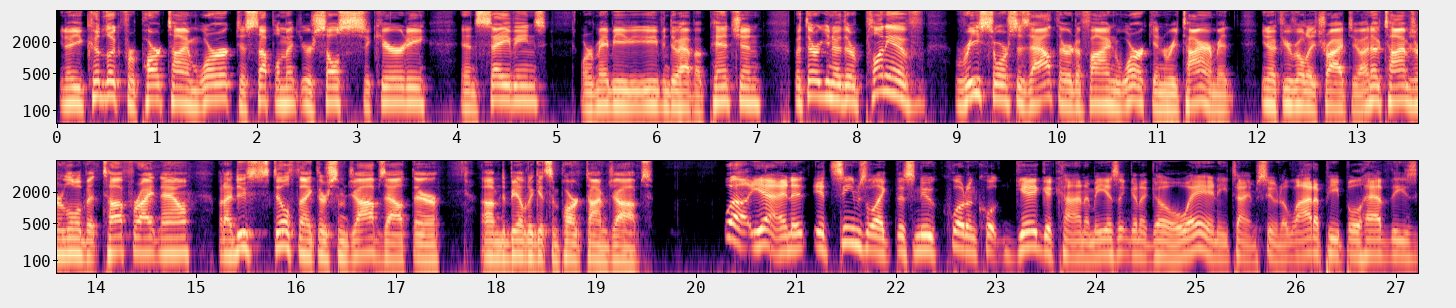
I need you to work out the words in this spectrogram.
You know, you could look for part-time work to supplement your Social Security and savings, or maybe you even to have a pension. But there, you know, there are plenty of resources out there to find work in retirement, you know, if you really try to. I know times are a little bit tough right now, but I do still think there's some jobs out there um, to be able to get some part time jobs. Well, yeah, and it, it seems like this new quote unquote gig economy isn't going to go away anytime soon. A lot of people have these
